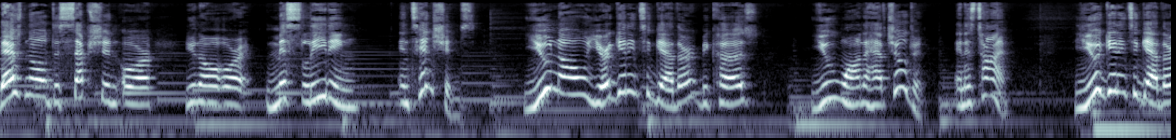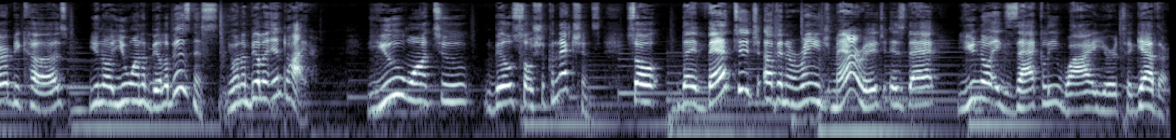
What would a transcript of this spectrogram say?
There's no deception or, you know, or misleading intentions. You know you're getting together because you want to have children and it's time. You're getting together because you know you want to build a business. You want to build an empire. You want to build social connections. So, the advantage of an arranged marriage is that you know exactly why you're together.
